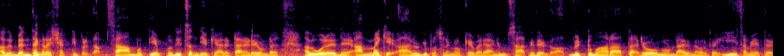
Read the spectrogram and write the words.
അത് ബന്ധങ്ങളെ ശക്തിപ്പെടുത്താം. സാമ്പത്തിക പ്രതിസന്ധിയൊക്കെ അലട്ടാനിടയുണ്ട്. അതുപോലെ തന്നെ അമ്മയ്ക്ക് ആരോഗ്യ പ്രശ്നങ്ങളൊക്കെ വരാനും സാധ്യതയുണ്ട്. വിട്ടുമാറാത്ത രോഗങ്ങളുണ്ടായിരുന്നവർക്ക് ഈ സമയത്ത്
